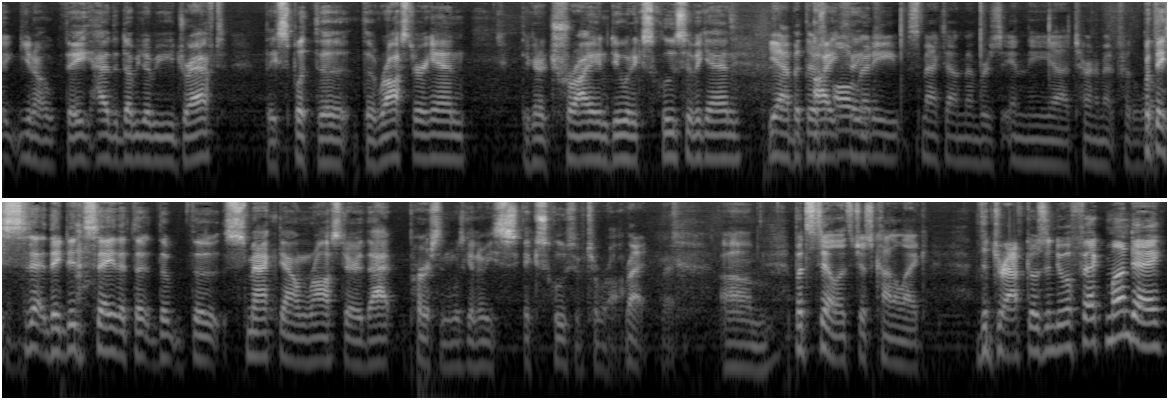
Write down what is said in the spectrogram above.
you know, they had the WWE draft. They split the the roster again. They're gonna try and do an exclusive again. Yeah, but there's I think- already SmackDown members in the uh, tournament for the. World But they said they did say that the, the the SmackDown roster that person was going to be s- exclusive to Raw. right, right. Um, but still, it's just kind of like the draft goes into effect Monday,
